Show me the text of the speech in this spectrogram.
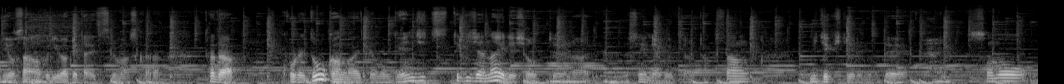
うん。予算を振り分けたりしてますから。ただこれどう考えても現実的じゃないでしょっていうような戦略っていうのはたくさん見てきているのではその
